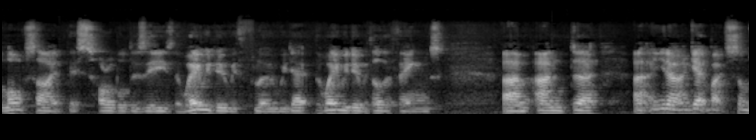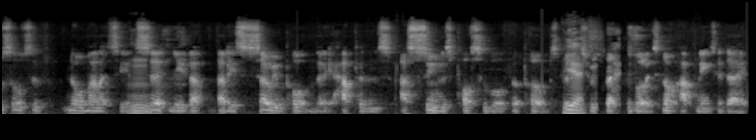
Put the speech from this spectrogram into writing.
alongside this horrible disease, the way we do with flu, we do, the way we do with other things, um, and uh, uh, you know, and get back to some sort of normality. And mm. certainly that, that is so important that it happens as soon as possible for pubs. But Yes. it's regrettable it's not happening today.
